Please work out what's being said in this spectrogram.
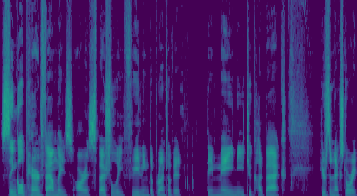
Single parent families are especially feeling the brunt of it. They may need to cut back. Here's the next story.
